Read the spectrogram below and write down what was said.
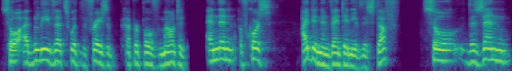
So I believe that's what the phrase apropos of mountain. And then, of course, I didn't invent any of this stuff. So the Zen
